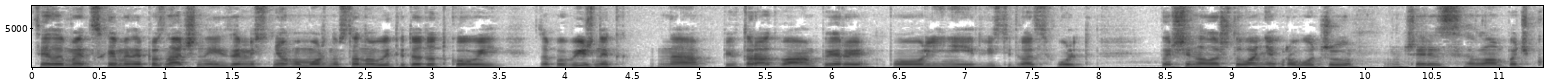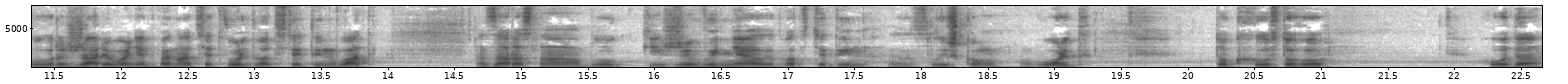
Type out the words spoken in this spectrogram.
Цей елемент схеми не позначений, і замість нього можна встановити додатковий запобіжник на 1,5-2 А по лінії 220 вольт. Перші налаштування проводжу через лампочку розжарювання 12 вольт 21 Вт. Зараз на блокі живлення 21 з лишком вольт. Ток холостого хода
